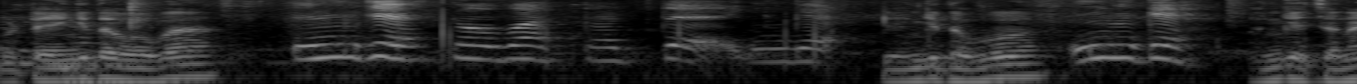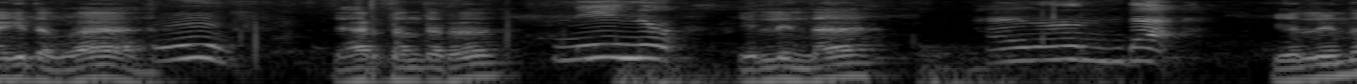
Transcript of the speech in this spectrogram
ಬಟ್ಟೆ ಹೆಂಗಿದಾವ ಅವ? ಹೆಂಗಿದಾವು? ಹಂಗೆ. ಚೆನ್ನಾಗಿದಾವ? ಯಾರು ತಂದರು? ನೀನು. ಎಲ್ಲಿಂದ? ಎಲ್ಲಿಂದ?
